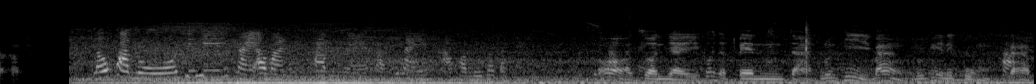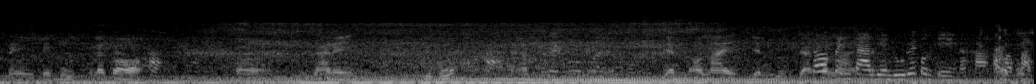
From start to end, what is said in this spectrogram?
นะครับแล้วความรู้ที่พี่ไนท์เอามาทำไงค่ะพี่ไนท์หาความรู้มาจากไหน ก็ส่วนใหญ่ก็จะเป็นจากรุ่นพี่บ้างรุ่นพี่ในกลุ่มค่ะ นะครับใน Facebook แล้วก็ค่ะเอ่อศึกษาใน YouTube ค่ะนะครับเรียนออนไลน์เรียนรู้จากก็ออนไลเป็นน์การเรียนรู้ด้วยตนเองนะคะเอาครัมาบปรับ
